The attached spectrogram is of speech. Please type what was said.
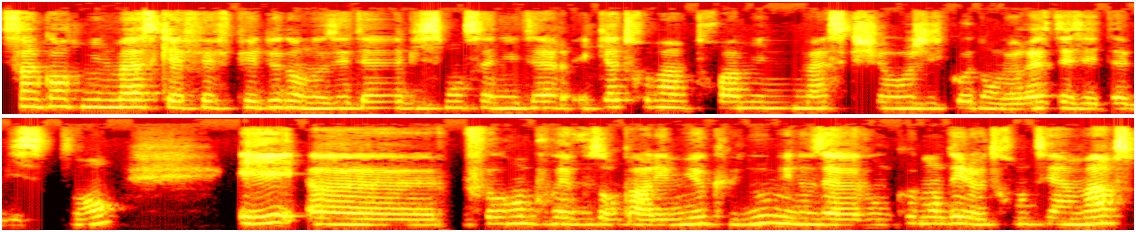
50 000 masques FFP2 dans nos établissements sanitaires et 83 000 masques chirurgicaux dans le reste des établissements. Et euh, Florent pourrait vous en parler mieux que nous, mais nous avons commandé le 31 mars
